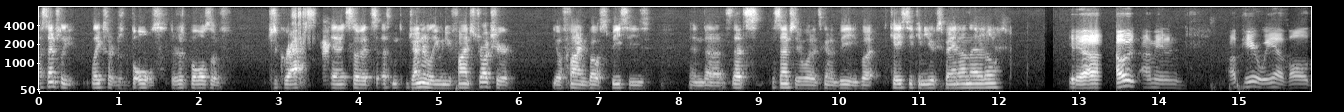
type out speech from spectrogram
essentially lakes are just bowls. They're just bowls of just grass, and so it's generally when you find structure, you'll find both species and uh, so that's essentially what it's going to be. But Casey, can you expand on that at all? Yeah, I, would, I mean, up here we have all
